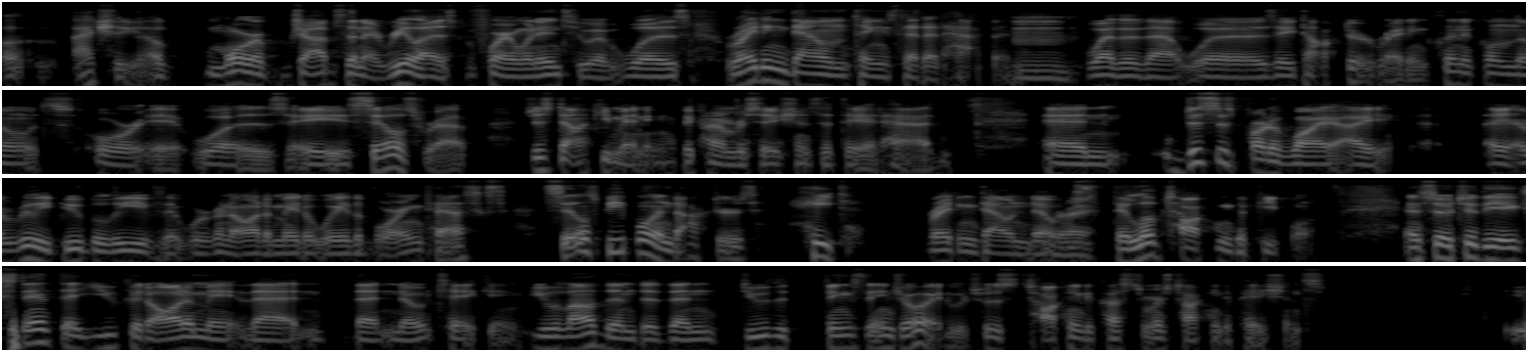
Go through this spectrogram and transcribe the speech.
uh, actually uh, more jobs than I realized before I went into it was writing down things that had happened, mm. whether that was a doctor writing clinical notes or it was a sales rep just documenting the conversations that they had had. And this is part of why I I really do believe that we're going to automate away the boring tasks. Salespeople and doctors hate writing down notes. Right. They love talking to people. And so to the extent that you could automate that that note taking, you allowed them to then do the things they enjoyed, which was talking to customers, talking to patients.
